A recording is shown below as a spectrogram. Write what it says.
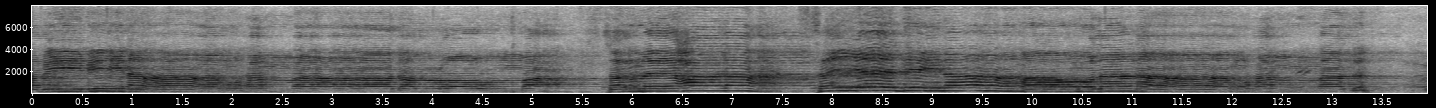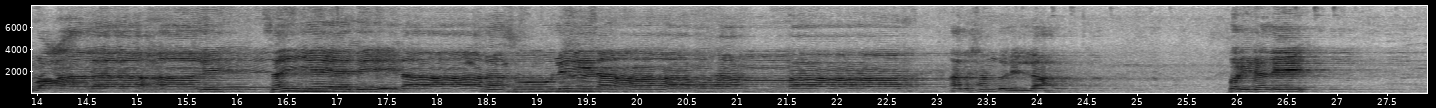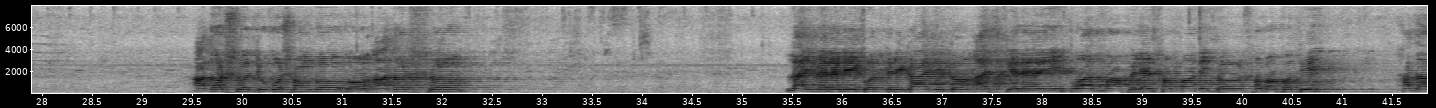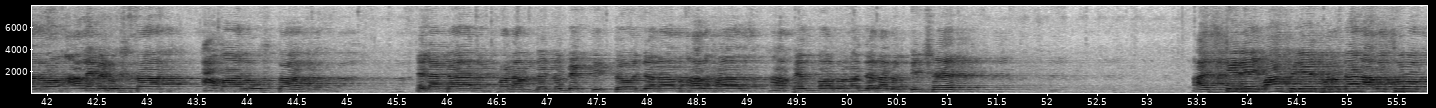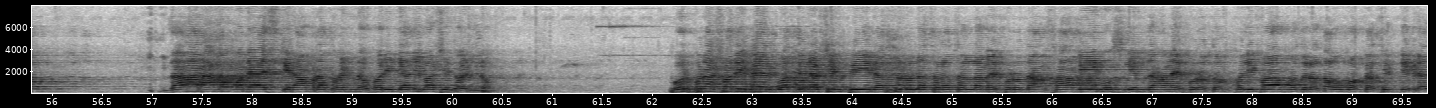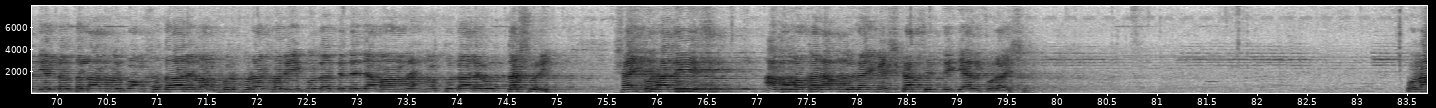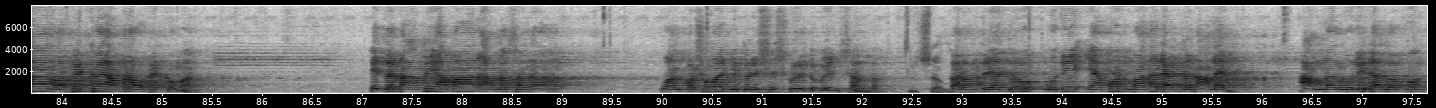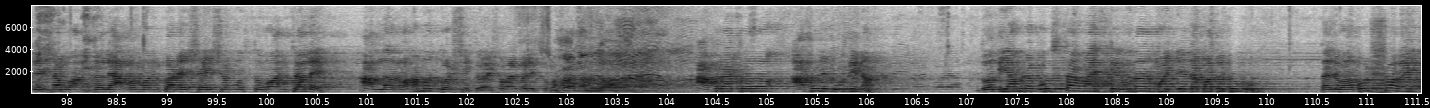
حبيبنا محمد اللهم صل على سيدنا مولانا محمد وعلى آل سيدنا رسولنا محمد الحمد لله ফরিডালি আদর্শ যুব সংঘ ও আদর্শ লাইব্রেরি কর্তৃক আয়োজিত আজকের এই ওয়াদ মাহফিলের সম্মানিত সভাপতি, হাজারো আলেমের উস্তাদ, আমার উস্তাদ, এলাকার স্বনামধন্য ব্যক্তিত্ব জনাব আলহাজ হাফেজ মৌলানা জালালউদ্দিন সাহেব। আজকের এই মাহফিলের প্রধান আলোচক যার আগমনে আজকের আমরা ধন্য হরিডালিবাসী ধন্য। ফুরফুরা শরীফের গদ্দিনা শিল্পী রাসুল্লাহ সাল্লামের প্রধান সাবি মুসলিম জাহানের প্রথম খলিফা হজরত আবু বকর সিদ্দিক রাদিয়াল্লাহু তাআলা বংশধর এবং ফুরফুরা শরীফ মুজাদ্দিদে জামান রাহমাতুল্লাহ আলাইহির উত্তরসূরি শাইখুল হাদিস আবু বকর আব্দুল্লাহ মেশকাত সিদ্দিক আল কুরাইশি ওনার অপেক্ষায় আমরা অপেক্ষমান। এজন্য আমি আমার আলোচনা অল্প সময়ের ভিতরে শেষ করে দেবো ইনশাল্লাহ কারণ যেহেতু উনি এমন মানের একজন আলেন আল্লাহর অলিরা যখন যেসব অঞ্চলে আগমন করে সেই সমস্ত অঞ্চলে আল্লাহর রহমত বর্ষিত হয়। সবাই বলি আমরা তো আসলে বুঝি না। যদি আমরা বুঝতাম আজকে উনার মর্যাদা কতটুকু তাহলে অবশ্যই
